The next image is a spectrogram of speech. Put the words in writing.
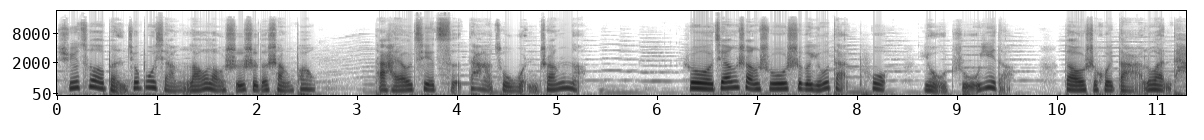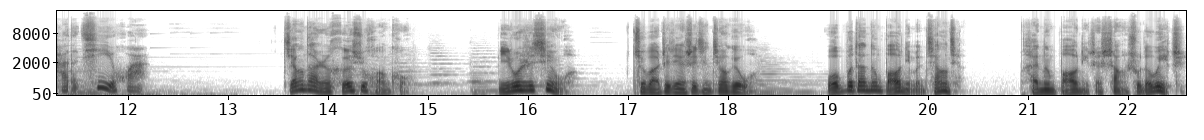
徐策本就不想老老实实的上报，他还要借此大做文章呢。若江尚书是个有胆魄、有主意的，倒是会打乱他的计划。”江大人何须惶恐？你若是信我，就把这件事情交给我，我不但能保你们江家。还能保你这尚书的位置。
